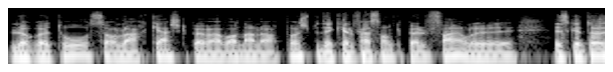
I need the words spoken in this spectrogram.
le retour sur leur cash qu'ils peuvent avoir dans leur poche, puis de quelle façon qu'ils peuvent le faire. Est-ce que tu as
